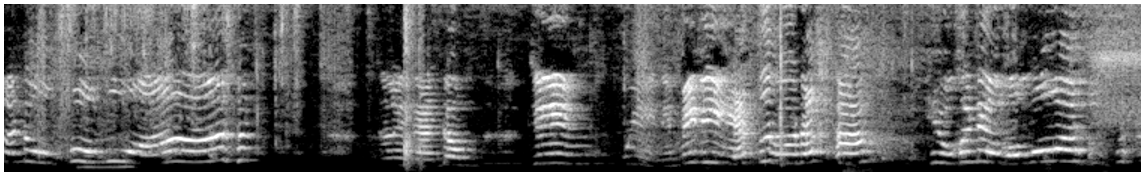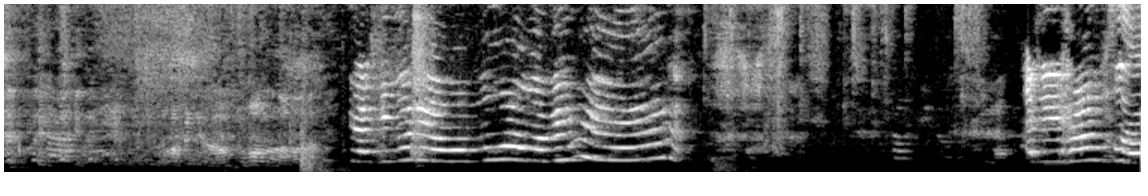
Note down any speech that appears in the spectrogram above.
ขนมผูหัวอะไรนะดมจริงผู้หญิงนี่ไม่ดีอย่าซื้อนะคะหิวข้าวเหนียวมะม่วงข้าวเหนียวมะม่วงเหรออยากกินข้าวเหนียวมะม่วงอะพี่เพชรอันนี้ห้ามซื้อ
